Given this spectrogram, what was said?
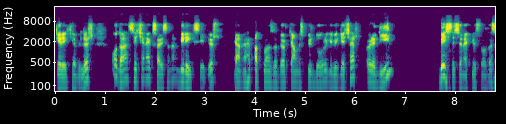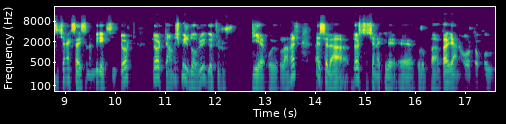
gerekebilir. O da seçenek sayısının bir eksiğidir. Yani hep aklınızda dört yanlış bir doğru gibi geçer. Öyle değil. Beş seçenekli soruda seçenek sayısının bir eksiği dört, dört yanlış bir doğruyu götürür diye uygulanır. Mesela dört seçenekli e, gruplarda yani ortaokul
